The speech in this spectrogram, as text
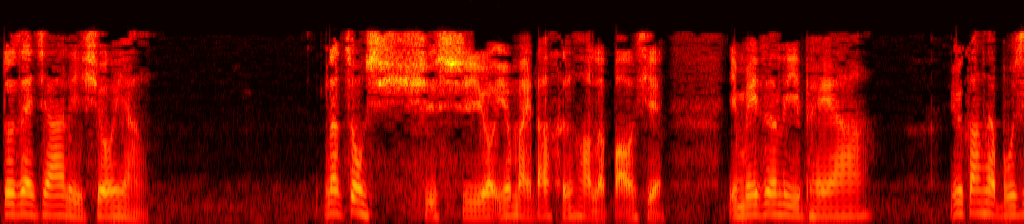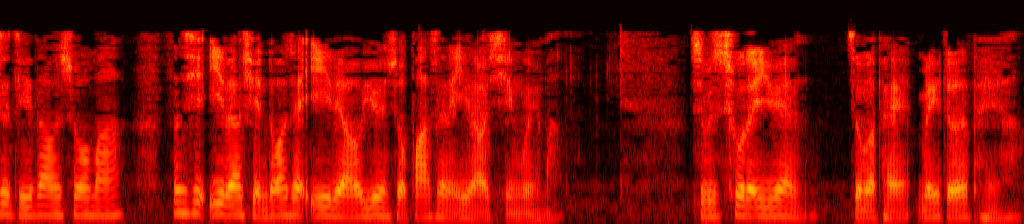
都在家里休养。那这种使使用有买到很好的保险，也没得理赔啊，因为刚才不是提到说吗？那些医疗险都要在医疗院所发生的医疗行为嘛，是不是出了医院怎么赔？没得赔啊。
